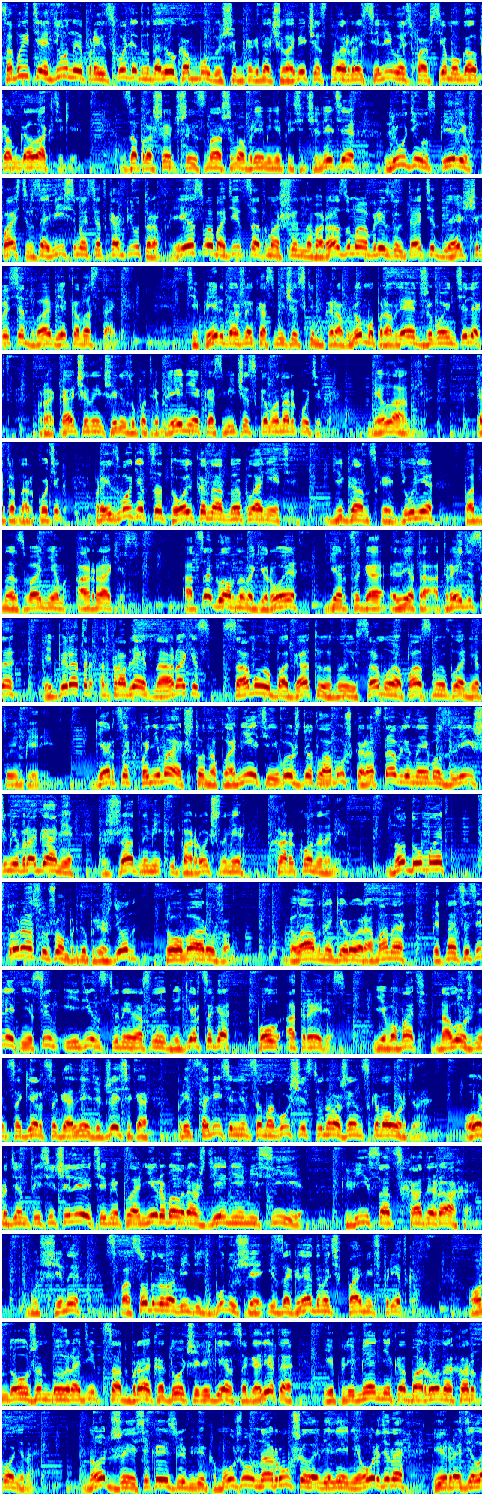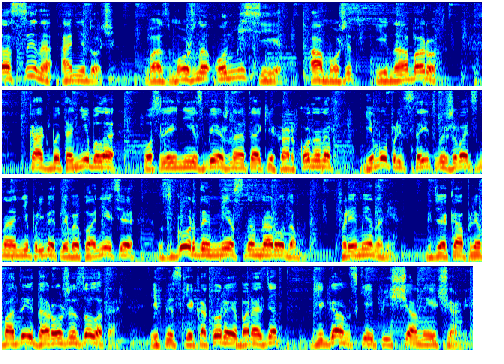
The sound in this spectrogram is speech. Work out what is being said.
События Дюны происходят в далеком будущем, когда человечество расселилось по всем уголкам галактики. За прошедшие с нашего времени тысячелетия люди успели впасть в зависимость от компьютеров и освободиться от машинного разума в результате длящегося два века восстания. Теперь даже космическим кораблем управляет живой интеллект, прокачанный через употребление космического наркотика – меланжа. Этот наркотик производится только на одной планете – гигантской дюне под названием Аракис. Отца главного героя, герцога Лета Атрейдиса, император отправляет на Аракис самую богатую, но и самую опасную планету Империи. Герцог понимает, что на планете его ждет ловушка, расставленная его злейшими врагами, жадными и порочными Харконненами. Но думает, что раз уж он предупрежден, то вооружен. Главный герой романа – 15-летний сын и единственный наследник герцога Пол Атредис – его мать, наложница герцога леди Джессика, представительница могущественного женского ордена. Орден тысячелетиями планировал рождение Мессии, Квисац Хадераха, мужчины, способного видеть будущее и заглядывать в память предков. Он должен был родиться от брака дочери герцога Лета и племянника барона Харконина. Но Джессика из любви к мужу нарушила веление ордена и родила сына, а не дочь. Возможно, он мессия, а может и наоборот – как бы то ни было, после неизбежной атаки Харконненов ему предстоит выживать на неприветливой планете с гордым местным народом – фременами, где капля воды дороже золота, и пески которой бороздят гигантские песчаные черви.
